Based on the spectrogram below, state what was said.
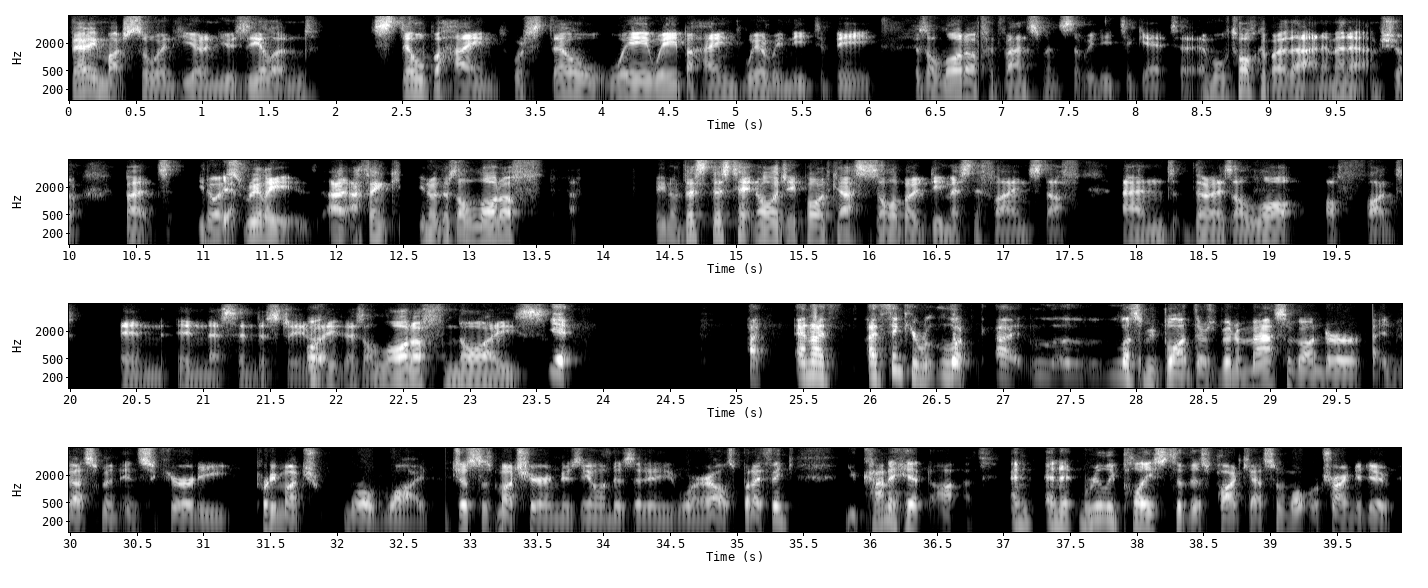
very much so in here in New Zealand, still behind. We're still way, way behind where we need to be. There's a lot of advancements that we need to get to, and we'll talk about that in a minute, I'm sure. But you know, it's yeah. really, I, I think, you know, there's a lot of, you know, this this technology podcast is all about demystifying stuff, and there is a lot of FUD in in this industry, well, right? There's a lot of noise. Yeah, I, and I I think you're look. Let's be blunt. There's been a massive underinvestment in security, pretty much worldwide, just as much here in New Zealand as it anywhere else. But I think you kind of hit, uh, and and it really plays to this podcast and what we're trying to do.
